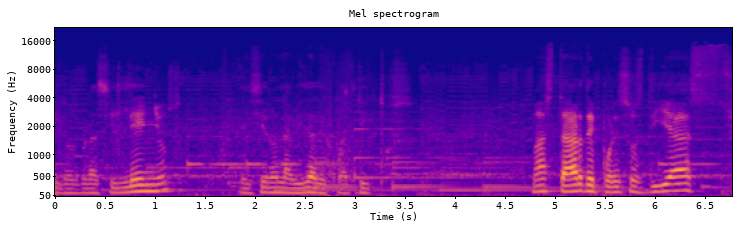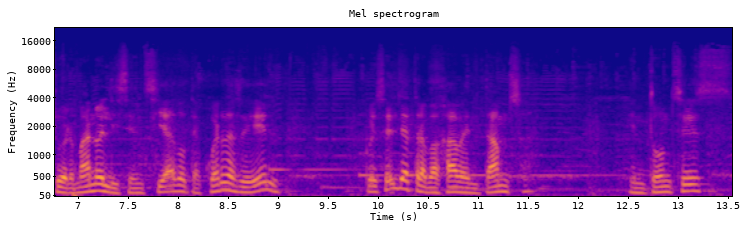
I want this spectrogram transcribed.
y los brasileños le hicieron la vida de cuadritos. Más tarde, por esos días, su hermano el licenciado, ¿te acuerdas de él? Pues él ya trabajaba en Tamsa. Entonces,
